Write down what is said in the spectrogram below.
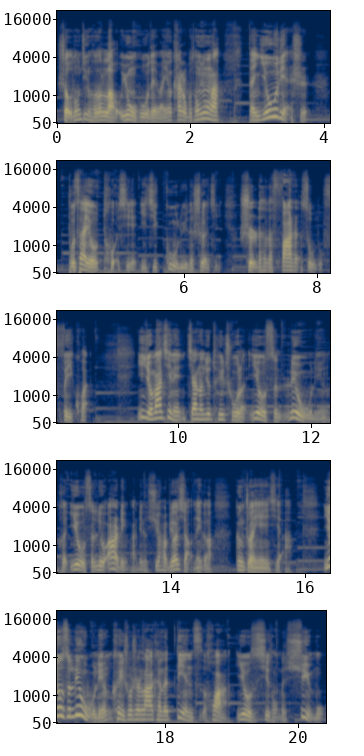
手动镜头的老用户，对吧？因为卡口不通用了。但优点是。不再有妥协以及顾虑的设计，使得它的发展速度飞快。一九八七年，佳能就推出了 EOS 六五零和 EOS 六二零啊，这个序号比较小，那个更专业一些啊。EOS 六五零可以说是拉开了电子化 EOS 系统的序幕，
